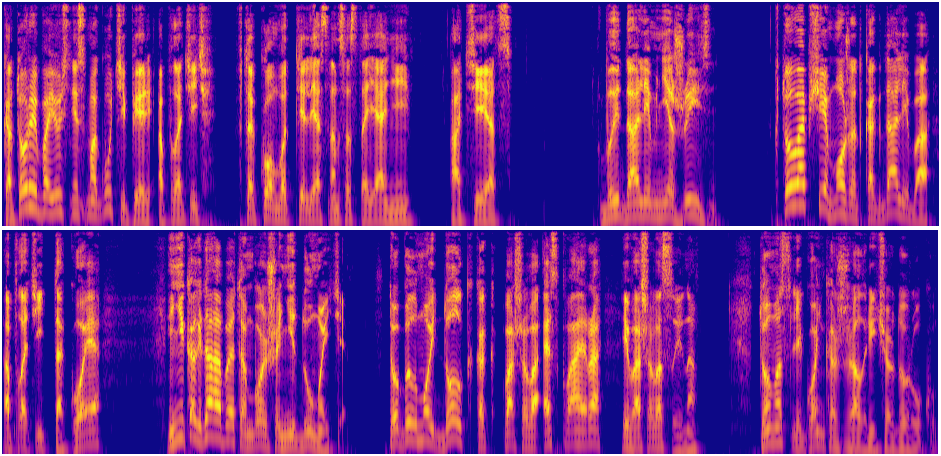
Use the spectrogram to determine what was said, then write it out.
который, боюсь, не смогу теперь оплатить в таком вот телесном состоянии. Отец!» Вы дали мне жизнь. Кто вообще может когда-либо оплатить такое? И никогда об этом больше не думайте. То был мой долг, как вашего эсквайра и вашего сына. Томас легонько сжал Ричарду руку.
